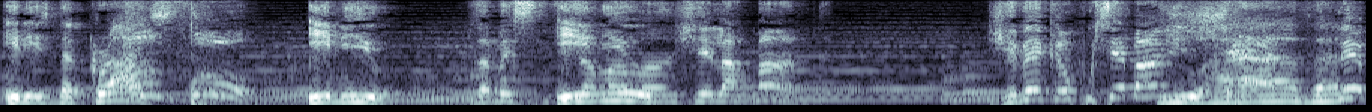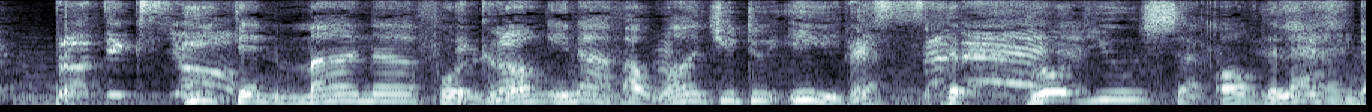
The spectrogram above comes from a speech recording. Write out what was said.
It is the Christ in you. In you, you have eaten manna for long enough. I want you to eat the produce of the land,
